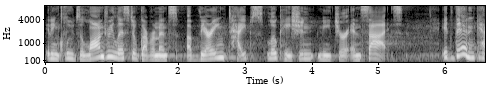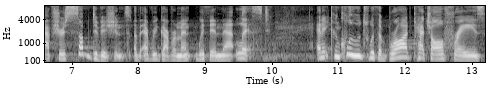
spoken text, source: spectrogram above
it includes a laundry list of governments of varying types, location, nature, and size. It then captures subdivisions of every government within that list. And it concludes with a broad catch all phrase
